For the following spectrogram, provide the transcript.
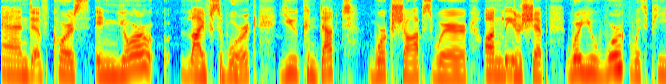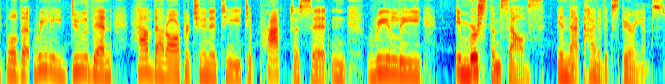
And of course, in your life's work, you conduct workshops where on leadership where you work with people that really do then have that opportunity to practice it and really immerse themselves in that kind of experience.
